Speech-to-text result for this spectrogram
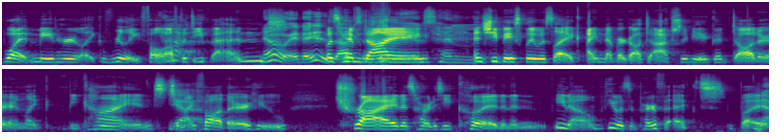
what made her like really fall off the deep end. No, it is, was him dying, was him- and she basically was like, I never got to actually be a good daughter and like be kind to my father who tried as hard as he could and then you know he wasn't perfect but No.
